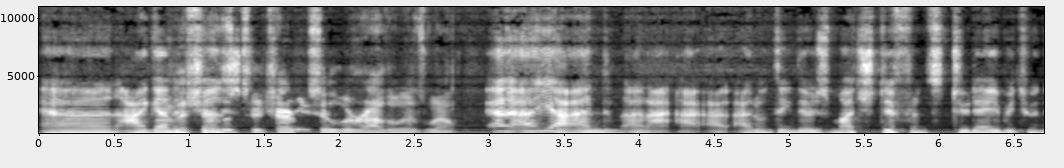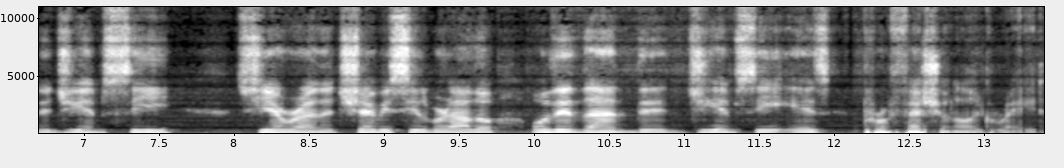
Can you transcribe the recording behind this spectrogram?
And I got and a the Chevy, chance Chevy Silverado as well. and uh, yeah, and, and I, I, I don't think there's much difference today between the GMC Sierra and the Chevy Silverado, other than the GMC is professional grade.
